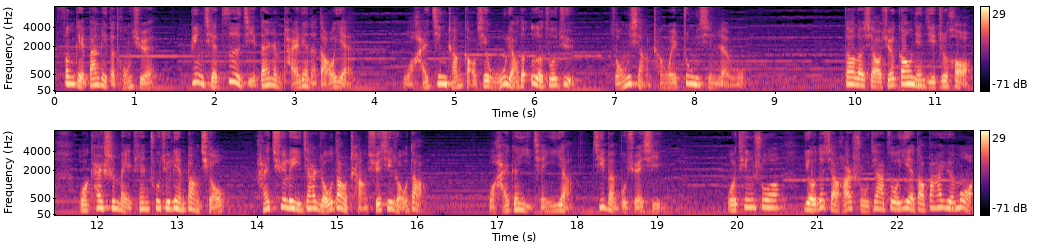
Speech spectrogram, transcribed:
分给班里的同学，并且自己担任排练的导演。我还经常搞些无聊的恶作剧，总想成为中心人物。到了小学高年级之后，我开始每天出去练棒球，还去了一家柔道场学习柔道。我还跟以前一样，基本不学习。我听说有的小孩暑假作业到八月末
